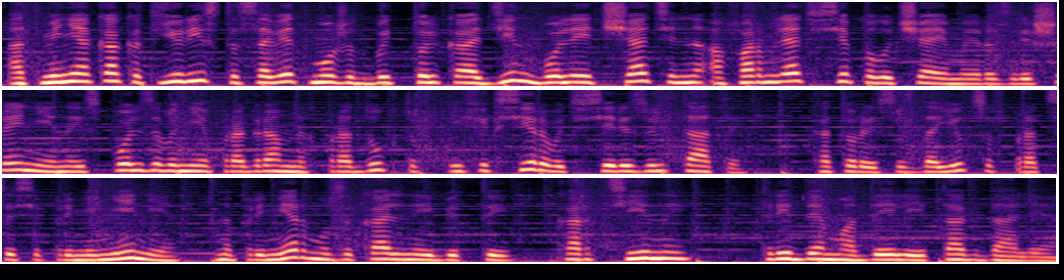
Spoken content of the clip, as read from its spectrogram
От меня как от юриста совет может быть только один более тщательно оформлять все получаемые разрешения на использование программных продуктов и фиксировать все результаты, которые создаются в процессе применения, например музыкальные биты, картины, 3D-модели и так далее.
